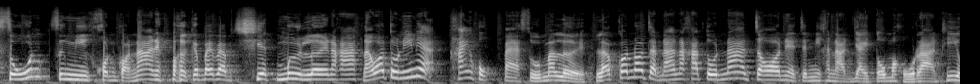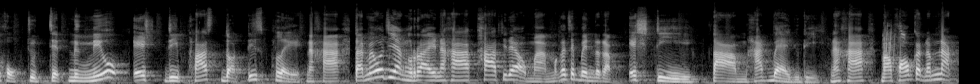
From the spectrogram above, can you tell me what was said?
680 ซึ่งมีคนก่อนหน้าเนี่ยเปิดกันไปแบบเฉียดหมื่นเลยนะคะแต่ว่าตัวนี้เนี่ยให้ 680 มาเลย แล้วก็นอกจากนั้นนะคะ ตัวหน้าจอเนี่ยจะมีขนาดใหญ่โตมโหฬารที่ 6.71 นิ้ว HD Plus Dot Display นะคะ แต่ไม่ว่าจะอย่างไรนะคะ ภาพที่ได้ออกมามันก็จะเป็นระดับ HD ตามฮาร์ดแวร์อยู่ดีนะคะ มาพร้อมกับน้ำหนัก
